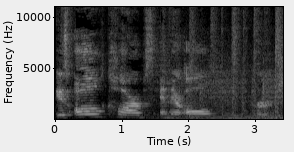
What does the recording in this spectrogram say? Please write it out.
is all carbs and they're all purged.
